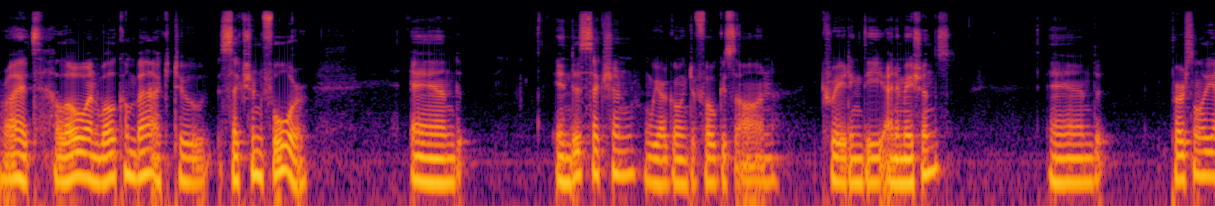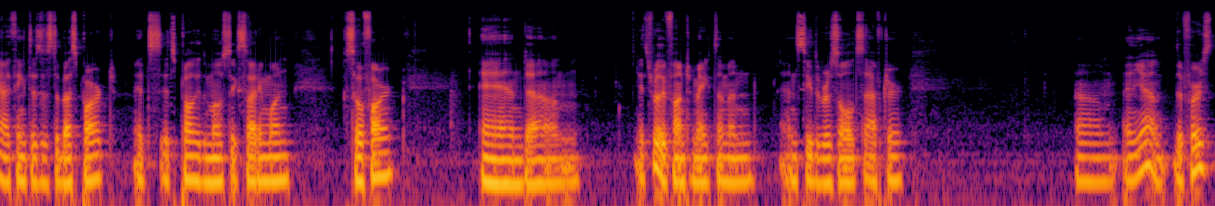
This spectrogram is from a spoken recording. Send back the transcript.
All right, hello and welcome back to section four. And in this section, we are going to focus on creating the animations. And personally, I think this is the best part. It's it's probably the most exciting one so far, and um, it's really fun to make them and and see the results after. Um, and yeah, the first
